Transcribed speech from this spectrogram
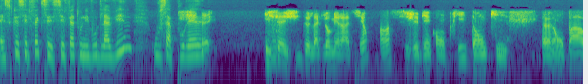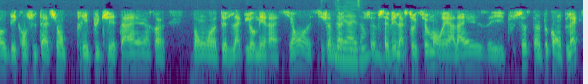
Est-ce que c'est le fait que c'est fait au niveau de la ville ou ça pourrait... Ben, il s'agit de l'agglomération, hein, si j'ai bien compris. Donc, euh, on parle des consultations prébudgétaires, euh, bon, euh, de l'agglomération, si je ne m'abuse. Vous savez, la structure montréalaise et tout ça, c'est un peu complexe.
